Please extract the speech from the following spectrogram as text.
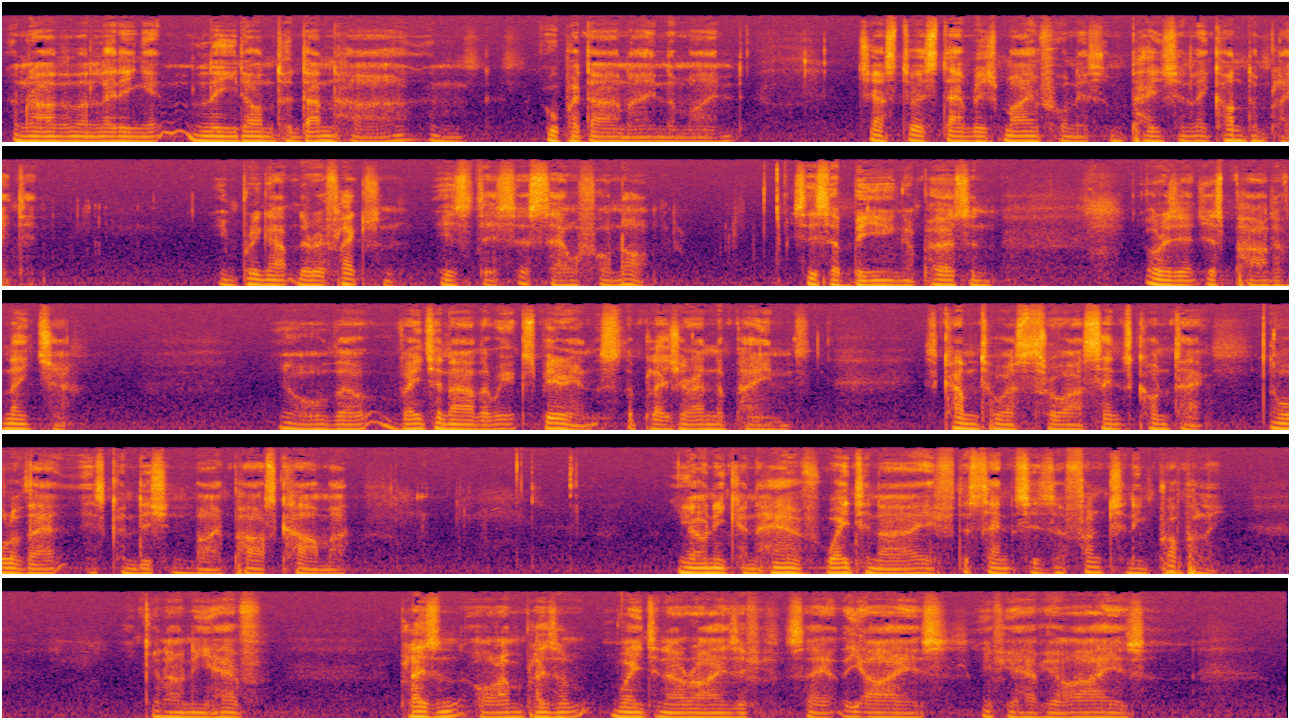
And rather than letting it lead on to tanha and upadana in the mind, just to establish mindfulness and patiently contemplate it. You bring up the reflection is this a self or not? Is this a being, a person, or is it just part of nature? You know, the vedana that we experience, the pleasure and the pain, has come to us through our sense contact. All of that is conditioned by past karma you only can have vedana if the senses are functioning properly. You can only have pleasant or unpleasant vedana arise if, say, at the eyes. If you have your eyes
